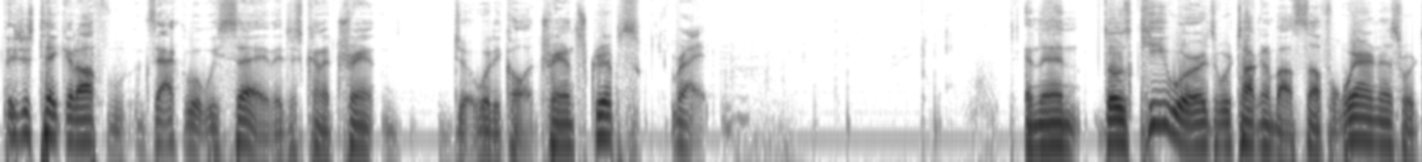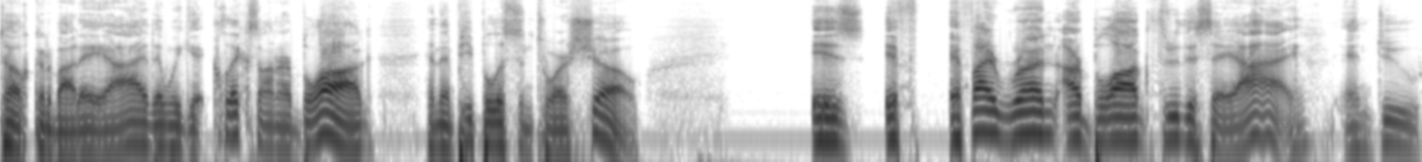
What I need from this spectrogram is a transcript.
they just take it off exactly what we say. They just kind of tran- what do you call it transcripts, right. and then those keywords we're talking about self awareness. We're talking about AI. Then we get clicks on our blog, and then people listen to our show. Is if if I run our blog through this AI and do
